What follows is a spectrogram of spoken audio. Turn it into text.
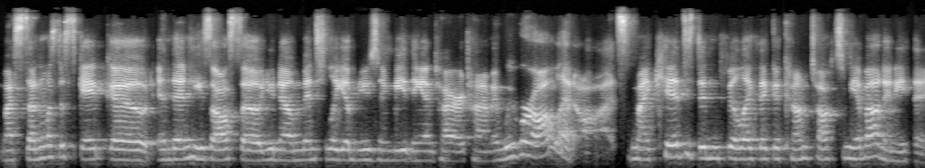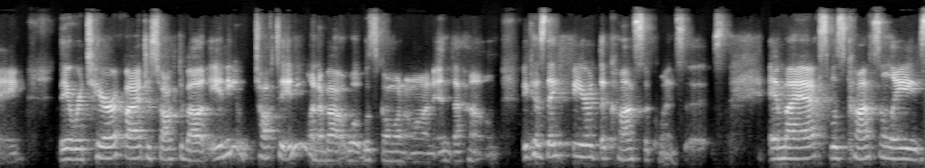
my son was the scapegoat and then he's also you know mentally abusing me the entire time. And we were all at odds. My kids didn't feel like they could come talk to me about anything. They were terrified to talk about any talk to anyone about what was going on in the home because they feared the consequences. And my ex was constantly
